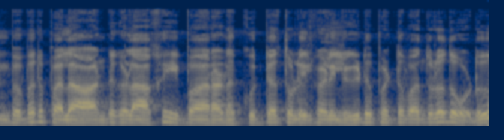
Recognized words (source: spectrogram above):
என்பவர் பல ஆண்டுகளாக இவ்வாறான குற்றத் தொழில்களில் ஈடுபட்டு வந்துள்ளதோடு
